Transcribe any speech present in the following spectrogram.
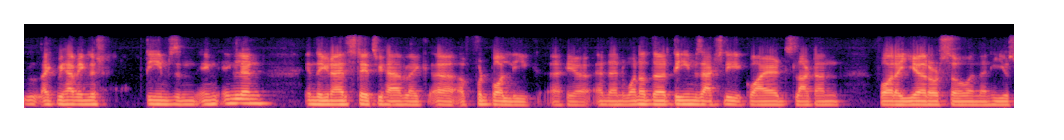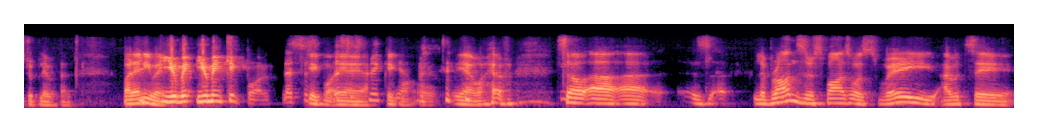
like we have English teams in, in England. in the United States you have like a, a football league uh, here, and then one of the teams actually acquired Zlatan for a year or so, and then he used to play with them. But anyway, you mean you mean kickball? Let's just kickball, let's yeah, just yeah, make, kickball, yeah, whatever. So uh, uh, LeBron's response was very, I would say,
